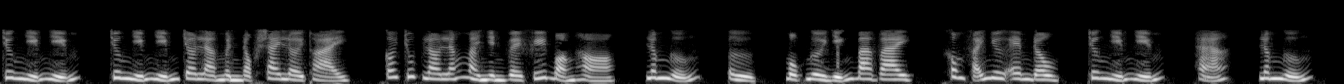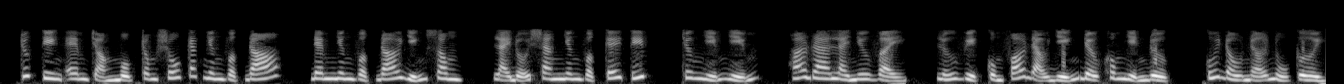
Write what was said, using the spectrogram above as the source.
chương nhiễm nhiễm, chương nhiễm nhiễm cho là mình đọc sai lời thoại, có chút lo lắng mà nhìn về phía bọn họ, lâm ngưỡng, ừ, một người diễn ba vai, không phải như em đâu, chương nhiễm nhiễm, hả, lâm ngưỡng, trước tiên em chọn một trong số các nhân vật đó, đem nhân vật đó diễn xong, lại đổi sang nhân vật kế tiếp, chương nhiễm nhiễm hóa ra là như vậy, Lữ Việt cùng phó đạo diễn đều không nhịn được, cúi đầu nở nụ cười,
